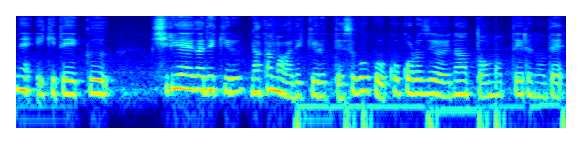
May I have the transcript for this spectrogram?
ね、生きていく知り合いができる仲間ができるってすごく心強いなと思っているので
